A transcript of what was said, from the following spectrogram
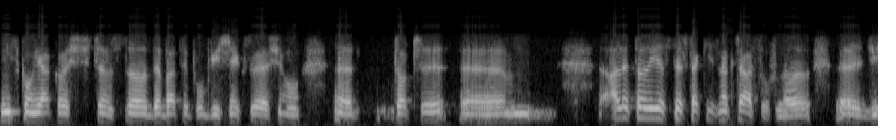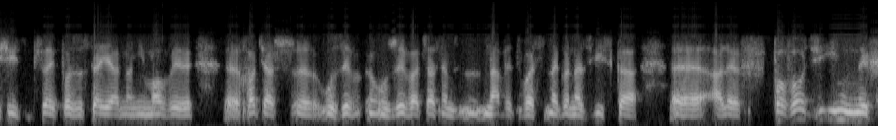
niską jakość często debaty publicznej, która się e, toczy. Ale to jest też taki znak czasów. No, e, dzisiaj człowiek pozostaje anonimowy, e, chociaż e, używa czasem nawet własnego nazwiska, ale w powodzi innych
